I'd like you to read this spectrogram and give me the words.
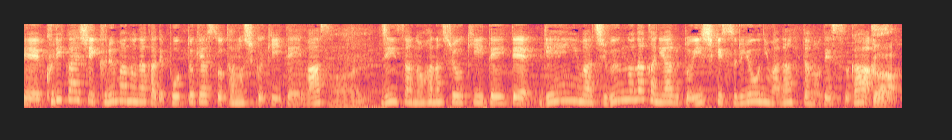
えー繰り返し車の中でポッドキャスト楽しく聞いています。は仁さんのお話を聞いていて原因は自分の中にあると意識するようにはなったのですがいが。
